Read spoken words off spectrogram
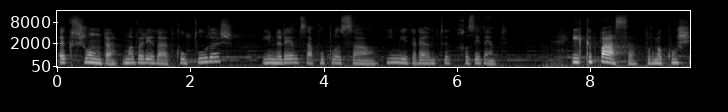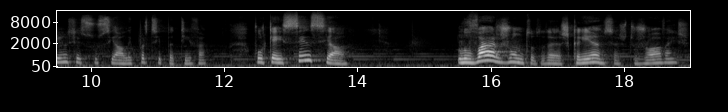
a que se junta uma variedade de culturas inerentes à população imigrante residente e que passa por uma consciência social e participativa, porque é essencial levar junto das crianças, dos jovens,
